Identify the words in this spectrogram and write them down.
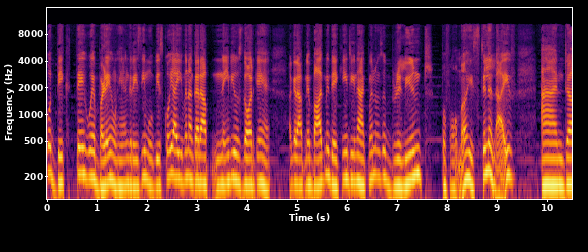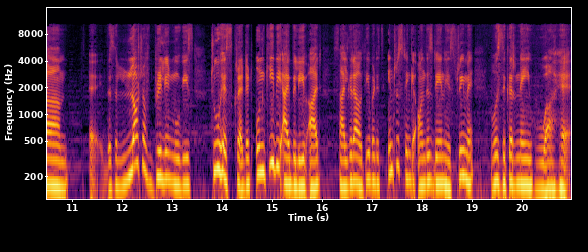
को देखते हुए बड़े हुए हैं, अंग्रेज़ी मूवीज़ को, या इवन अगर आप नहीं भी उस दौर के हैं, अगर आपने बाद में देखी Gene Hackman was a brilliant performer he still alive and this lot of brilliant movies to his credit उनकी भी आई बिलीव आज सालगिरह होती है but it's interesting on this day in history में वो ज़िक्र नहीं हुआ है।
